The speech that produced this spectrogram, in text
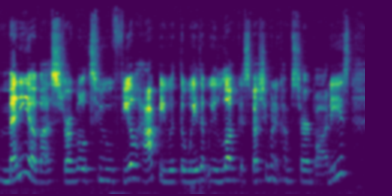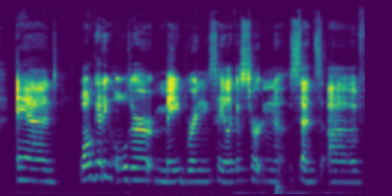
many of us struggle to feel happy with the way that we look, especially when it comes to our bodies. And while getting older may bring, say, like a certain sense of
